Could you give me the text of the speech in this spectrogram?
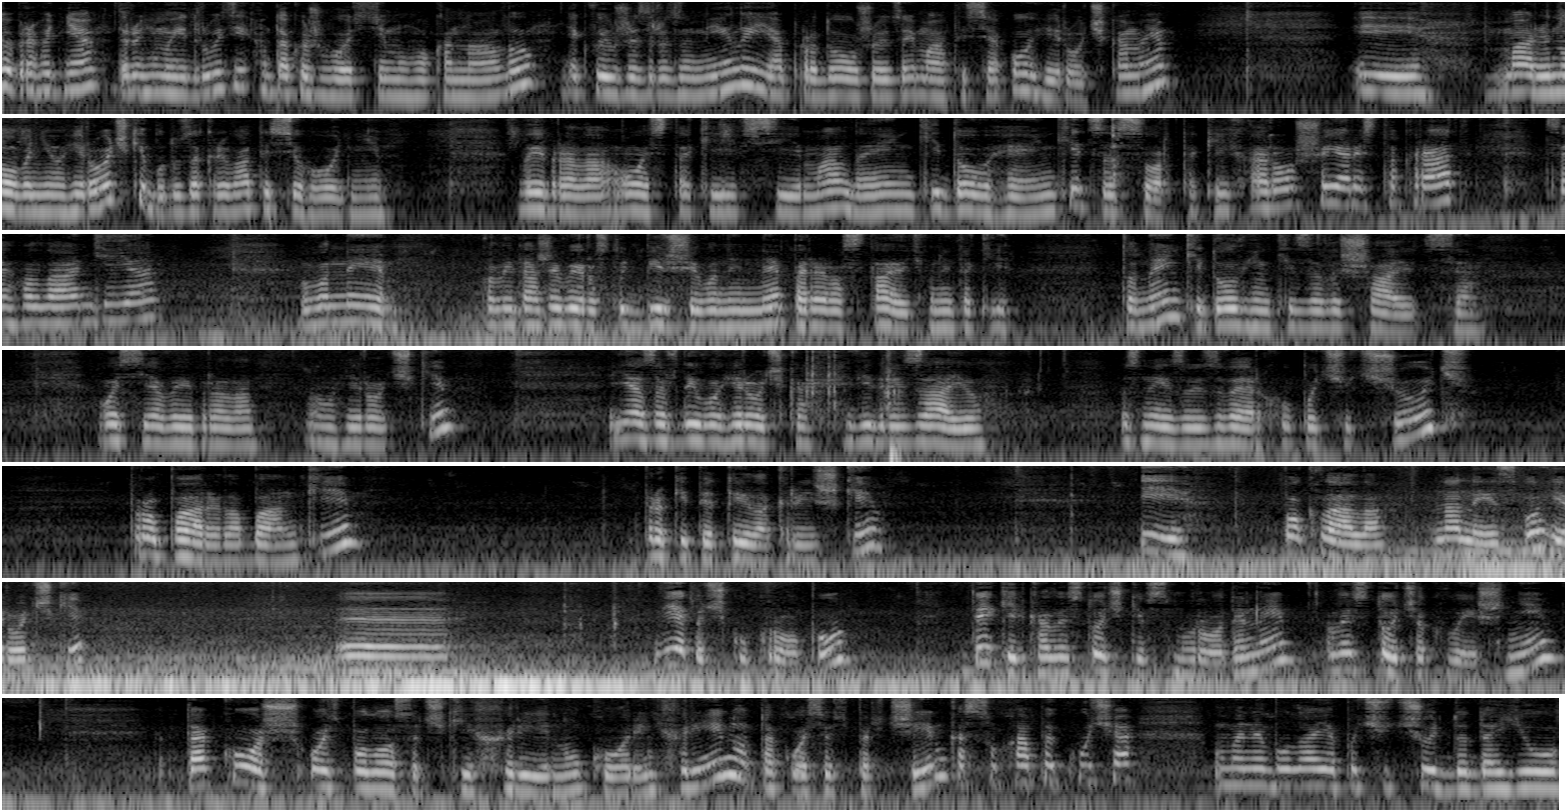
Доброго дня, дорогі мої друзі, а також гості мого каналу. Як ви вже зрозуміли, я продовжую займатися огірочками. І мариновані огірочки буду закривати сьогодні. Вибрала ось такі всі маленькі, довгенькі. Це сорт такий хороший аристократ. Це Голландія. Вони, коли навіть виростуть більше, вони не переростають. Вони такі тоненькі, довгенькі залишаються. Ось я вибрала огірочки. Я завжди в огірочках відрізаю знизу і зверху по чуть-чуть. Пропарила банки, прокип'ятила кришки і поклала на низ огірочки, е, віточку кропу, декілька листочків смородини, листочок вишні. Також ось полосочки хріну, корінь хріну, так ось ось перчинка суха пекуча. У мене була, я по чуть-чуть додаю.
